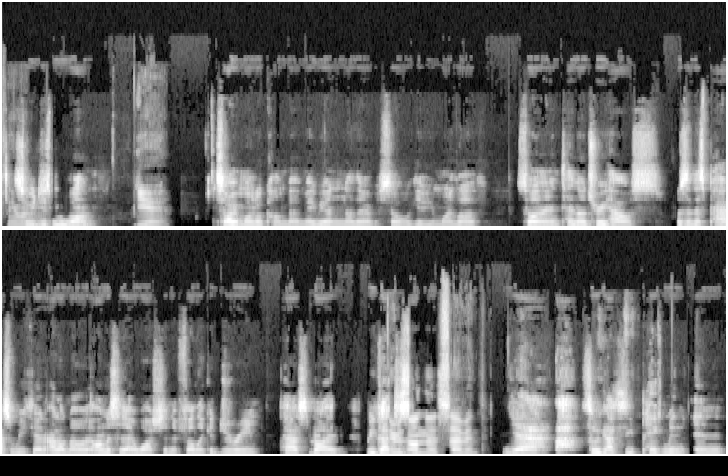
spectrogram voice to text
Same with we just move on? Yeah. Sorry, Mortal Kombat. Maybe on another episode we'll give you more love. So the Nintendo Treehouse was it this past weekend? I don't know. Honestly, I watched it and it felt like a dream passed by. Mhm. We got It was see, on the seventh. yeah. Ah, so we got to see Pikmin and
